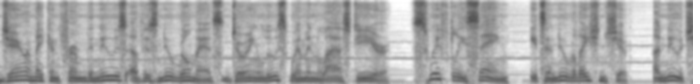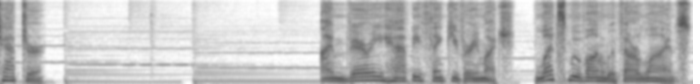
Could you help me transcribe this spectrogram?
Jeremy confirmed the news of his new romance during Loose Women last year, swiftly saying, it's a new relationship, a new chapter. I'm very happy thank you very much, let's move on with our lives.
